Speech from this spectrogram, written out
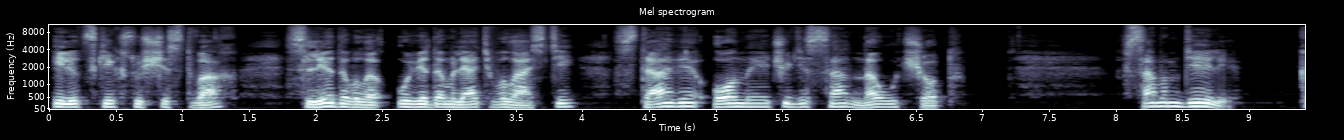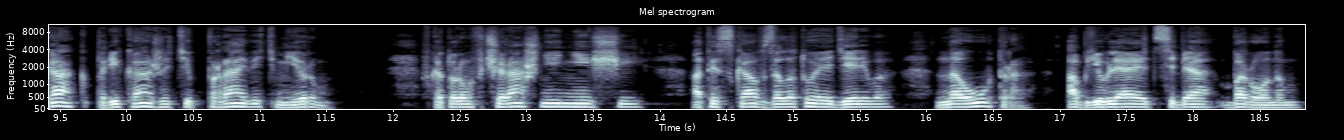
и людских существах следовало уведомлять власти, ставя оные чудеса на учет. В самом деле, как прикажете править миром, в котором вчерашний нищий, отыскав золотое дерево, наутро объявляет себя бароном,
